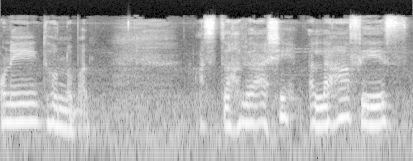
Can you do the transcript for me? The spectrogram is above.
অনেক ধন্যবাদ। আজ তাহলে আসি। আল্লাহ হাফেজ।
